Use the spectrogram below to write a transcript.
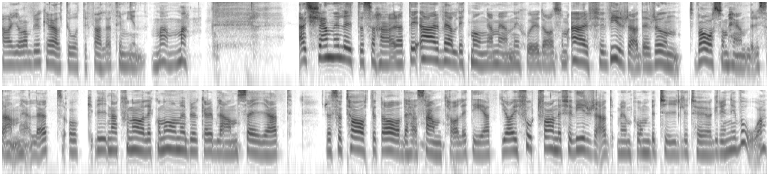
Ja, jag brukar alltid återfalla till min mamma. Jag känner lite så här att det är väldigt många människor idag som är förvirrade runt vad som händer i samhället. Och vi nationalekonomer brukar ibland säga att resultatet av det här samtalet är att jag är fortfarande förvirrad men på en betydligt högre nivå.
